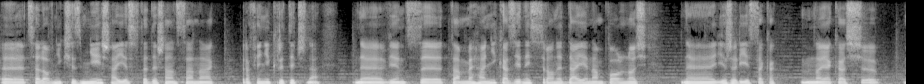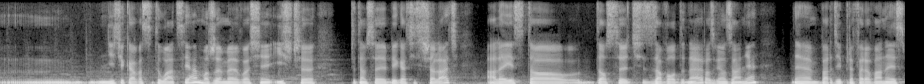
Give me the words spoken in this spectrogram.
E, celownik się zmniejsza, jest wtedy szansa na trafienie krytyczne. E, więc e, ta mechanika z jednej strony daje nam wolność, jeżeli jest taka no jakaś mm, nieciekawa sytuacja, możemy właśnie iść czy, czy tam sobie biegać i strzelać, ale jest to dosyć zawodne rozwiązanie. Bardziej preferowane jest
